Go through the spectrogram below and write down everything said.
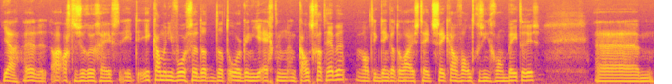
ja, hè, achter zijn rug heeft. Ik, ik, kan me niet voorstellen dat, dat Oregon hier echt een, een, kans gaat hebben. Want ik denk dat Ohio State zeker aanvallend gezien gewoon beter is. Um,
